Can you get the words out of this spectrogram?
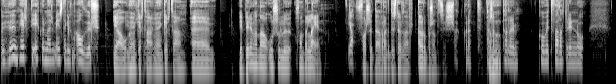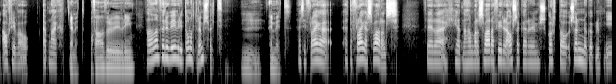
Við höfum heyrt í einhverjum af þessum einstaklingum áður. Já, við höfum gert það, við höfum gert það. Við byrjum þarna á Úrsulu von der Leyen. Já. Fórseta frangandistjórnar Európa-samtis. Akkurat, þar sem hún talar um COVID-faraldurinn og áhrif á efnag. Emitt, og þaðan fyrir við yfir í? Þaðan fyrir við yfir í Donald Rumsfeld. Mm, emitt. Þessi fræga, þetta fræga svarans þegar hérna, hann var að svara fyrir ásakarinn um skort á sönnugögnum í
